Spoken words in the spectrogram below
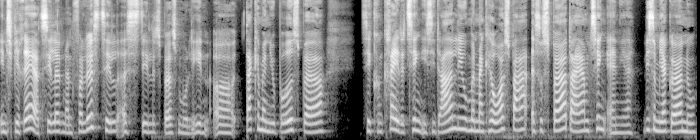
inspirerer til, at man får lyst til at stille et spørgsmål ind. Og der kan man jo både spørge til konkrete ting i sit eget liv, men man kan jo også bare altså spørge dig om ting, Anja, ligesom jeg gør nu,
